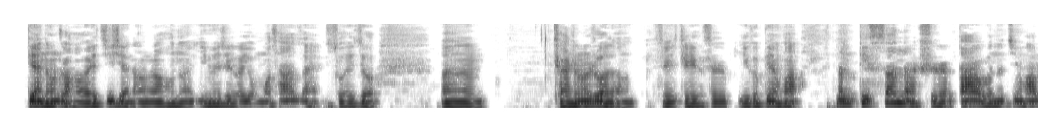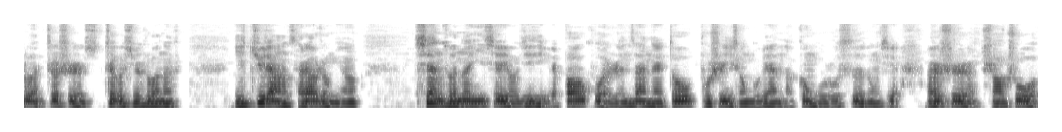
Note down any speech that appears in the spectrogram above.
电能转化为机械能，然后呢，因为这个有摩擦在，所以就嗯产生了热能。这这个是一个变化。那么第三呢是达尔文的进化论，这是这个学说呢，以巨量的材料证明，现存的一切有机体，包括人在内，都不是一成不变的、亘古如斯的东西，而是少数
